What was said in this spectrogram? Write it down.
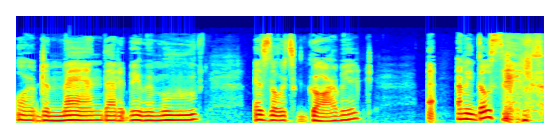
or demand that it be removed as though it's garbage. I mean, those things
